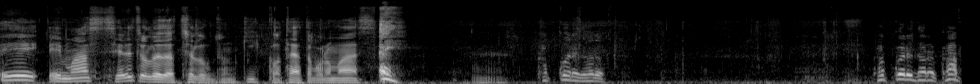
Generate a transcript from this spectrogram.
এই এই মাছ ছেড়ে চলে যাচ্ছে লোকজন। কি কথা এত বড় মাছ? খপ করে ধরো। খপ করে ধরো খপ।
